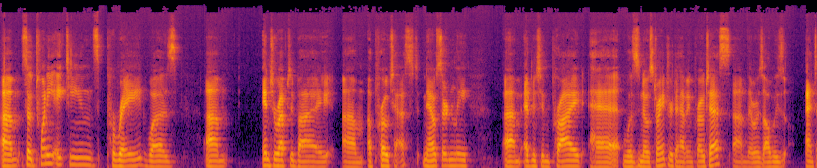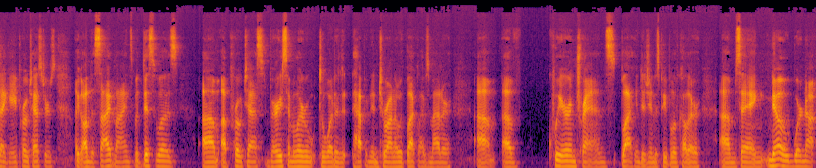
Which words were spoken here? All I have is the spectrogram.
Um, so 2018's parade was um, interrupted by um, a protest. Now, certainly, um, Edmonton Pride ha- was no stranger to having protests. Um, there was always anti-gay protesters like on the sidelines, but this was a protest very similar to what had happened in Toronto with Black Lives Matter of queer and trans, Black, Indigenous people of color, um, saying no, we're not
